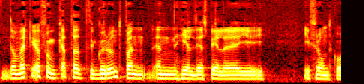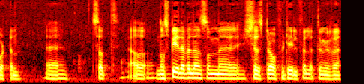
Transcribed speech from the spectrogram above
de verkar ju ha funkat att gå runt på en, en hel del spelare i, i frontcourten. Eh, så att, ja, de spelar väl den som eh, känns bra för tillfället ungefär.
